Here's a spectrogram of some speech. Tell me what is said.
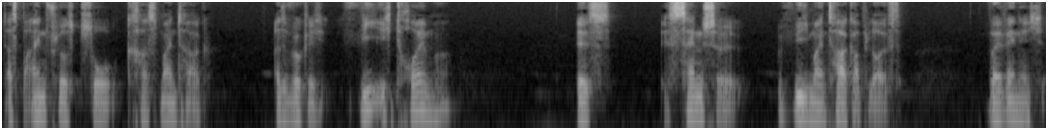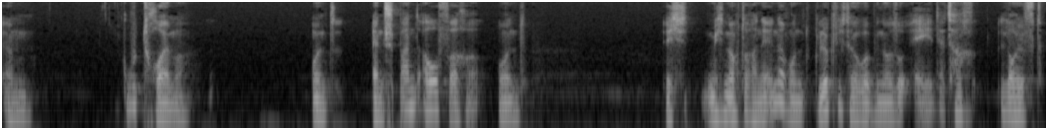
das beeinflusst so krass meinen Tag. Also wirklich, wie ich träume, ist essential, wie mein Tag abläuft. Weil wenn ich ähm, gut träume und entspannt aufwache und ich mich noch daran erinnere und glücklich darüber bin, nur so, ey, der Tag läuft,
